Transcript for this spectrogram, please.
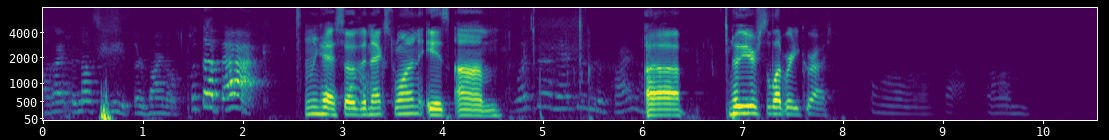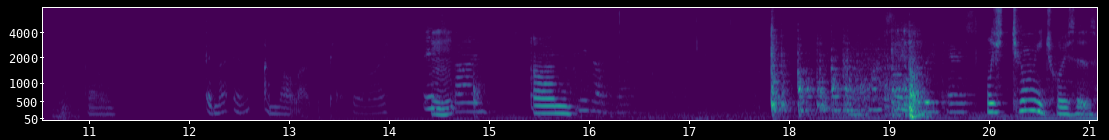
Okay, they're not CDs. They're vinyls. Put that back. Okay. So the next one is um. What the heck is a vinyl? Uh. Who your celebrity crush? Oh fuck. Um. Oh. Am I? I'm not allowed to cuss, am I? It's Mhm. fine. Um. We don't care. Honestly, nobody cares. There's too many choices.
